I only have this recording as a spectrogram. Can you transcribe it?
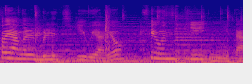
서양을 물리치기 위하여 세운 비입니다.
